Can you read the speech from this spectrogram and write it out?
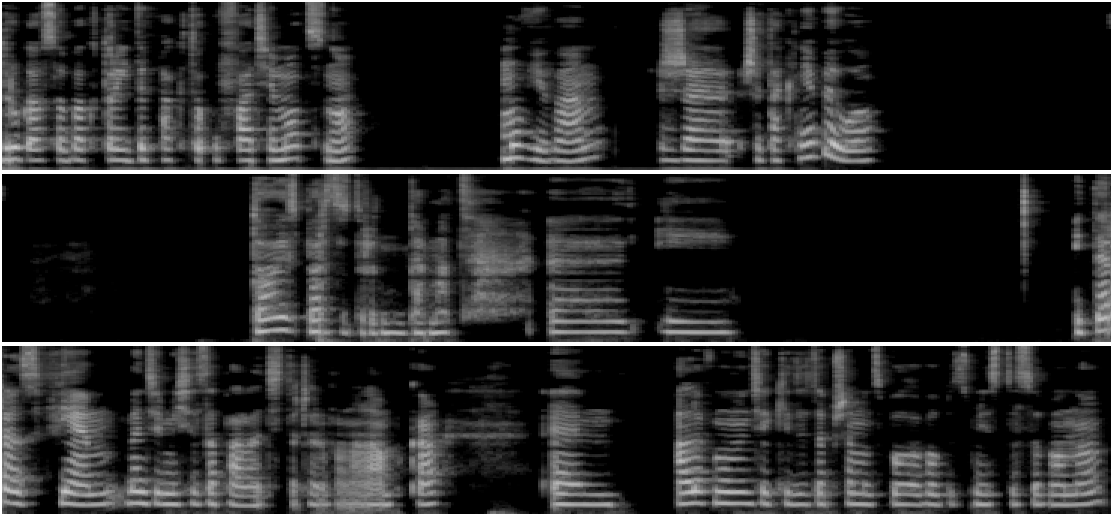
druga osoba, której de facto ufacie mocno, mówi wam, że, że tak nie było? To jest bardzo trudny temat. Yy, I, I teraz wiem, będzie mi się zapalać ta czerwona lampka. Ale w momencie, kiedy ta przemoc była wobec mnie stosowana,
